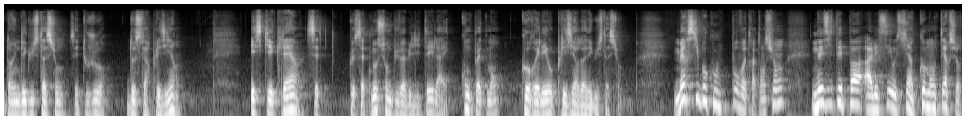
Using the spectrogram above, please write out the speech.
dans une dégustation, c'est toujours de se faire plaisir. Et ce qui est clair, c'est que cette notion de buvabilité là est complètement corrélée au plaisir de la dégustation. Merci beaucoup pour votre attention. N'hésitez pas à laisser aussi un commentaire sur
